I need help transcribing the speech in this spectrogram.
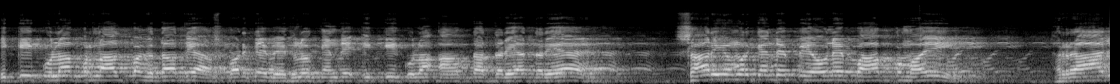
ਇੱਕੀ ਕੁਲਾਂ ਪ੍ਰਲਾਦ ਭਗਤ ਦਾ ਇਤਿਹਾਸ ਪੜ੍ਹ ਕੇ ਵੇਖ ਲਓ, ਕਹਿੰਦੇ ਇੱਕੀ ਕੁਲਾਂ ਆਪ ਦਾ ਤਰਿਆ ਤਰਿਆ ਸਾਰੀ ਉਮਰ ਕਹਿੰਦੇ ਪਿਓ ਨੇ ਪਾਪ ਕਮਾਏ ਰਾਜ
